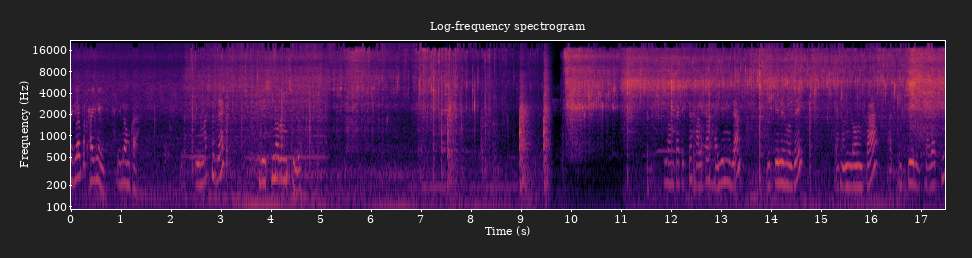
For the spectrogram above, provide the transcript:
এগুলা তো খাই নাই এই লঙ্কা। এই মাছটা দেখ বেশি নরম ছিল। লঙ্কাটা একটু হালকা ভাজিয়ে নিলাম। এই তেলের মধ্যে এখন লঙ্কা আর একটু তেল ছাড়াচ্ছি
